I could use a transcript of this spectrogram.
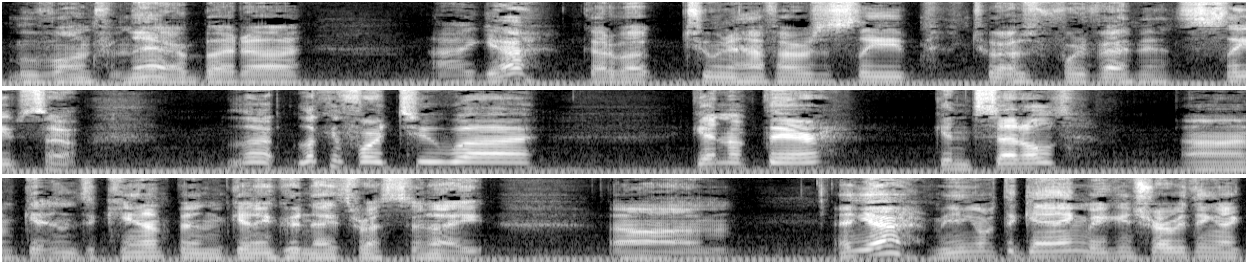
move on from there. But uh, uh, yeah, got about two and a half hours of sleep, two hours and 45 minutes of sleep. So lo- looking forward to uh, getting up there, getting settled um, getting to camp and getting a good night's rest tonight. Um, and yeah, meeting up with the gang, making sure everything I,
